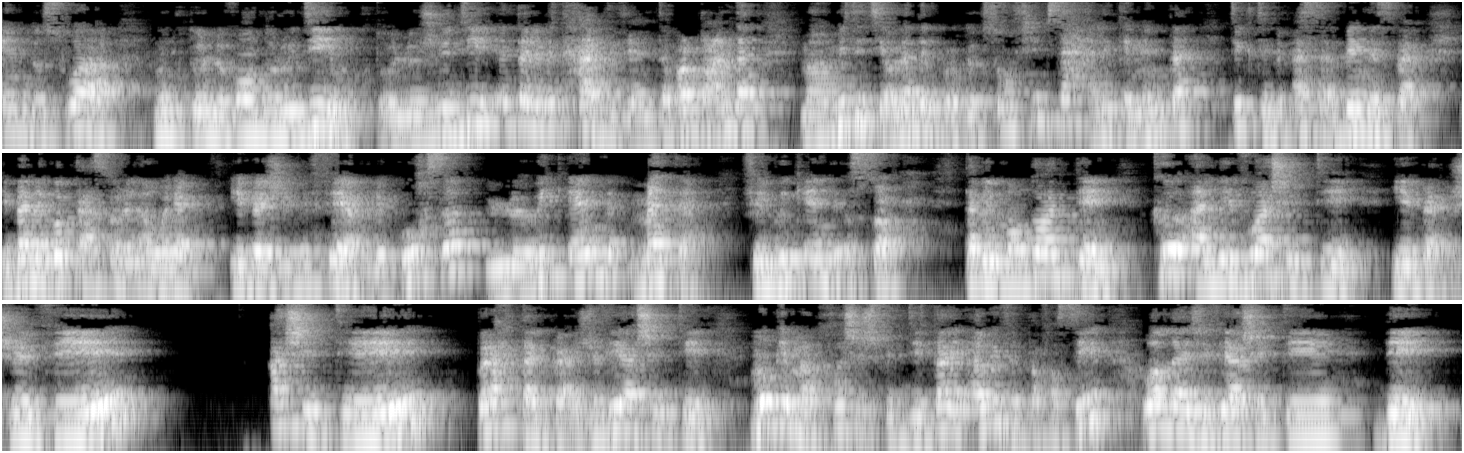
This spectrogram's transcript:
week-end soir ممكن تقول له vendredi ممكن تقول له jeudi انت اللي بتحدد يعني انت برضه عندك ما ميزه يا أولاد ال production في مساحه لك ان انت تكتب الاسهل بالنسبة لك يبقى أنا جاوبت على السؤال الاولاني يبقى vais faire les courses le week-end matin في ال week-end الصبح طب الموضوع الثاني que allez-vous acheter? يبقى je vais acheter براحتك بقى. Je vais acheter ممكن ما تخشش في الديتاي قوي في التفاصيل. والله je vais acheter des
